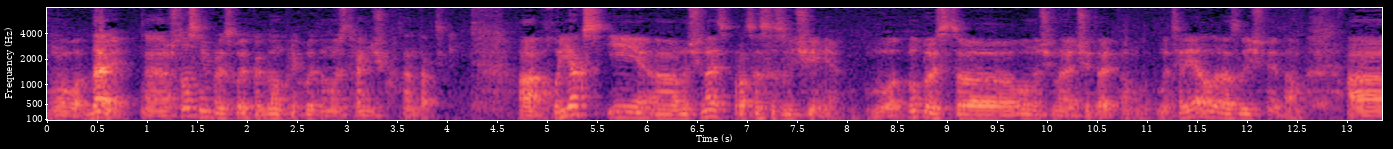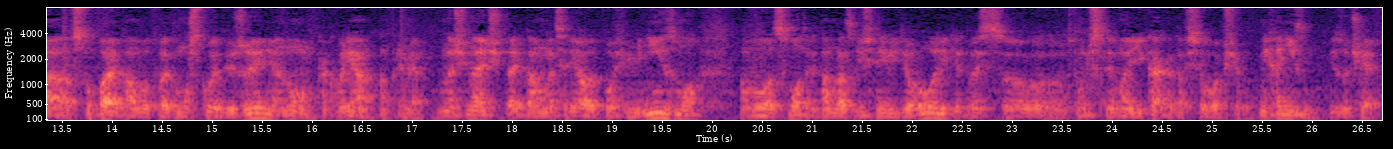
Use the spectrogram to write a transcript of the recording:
Ну, вот. Далее, э, что с ним происходит, когда он приходит на мою страничку ВКонтакте? А, хуякс и а, начинается процесс излечения. Вот. Ну, то есть э, он начинает читать там, материалы различные, там, э, вступая там, вот, в это мужское движение, ну, как вариант, например. Начинает читать там, материалы по феминизму, вот, смотрит там различные видеоролики, то есть э, в том числе мои, как это все вообще, вот, механизм изучает.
